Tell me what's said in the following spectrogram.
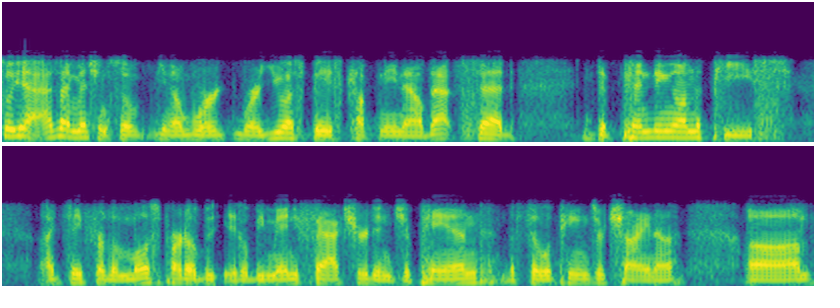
so yeah, as I mentioned, so you know we're we're a U.S. based company now. That said, depending on the piece. I'd say for the most part it'll be, it'll be manufactured in Japan, the Philippines, or China. Um,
